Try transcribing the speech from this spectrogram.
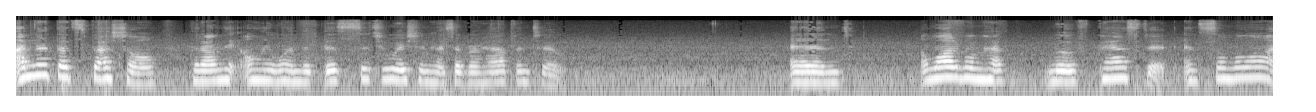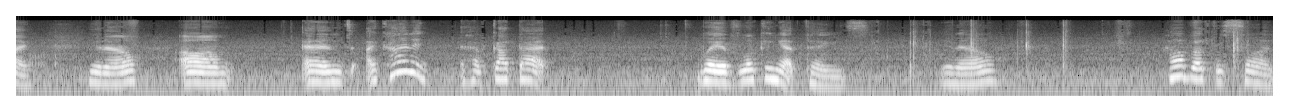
I'm not that special that I'm the only one that this situation has ever happened to. and a lot of them have moved past it and so will I you know? Um, and I kind of have got that way of looking at things you know? How about the sun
